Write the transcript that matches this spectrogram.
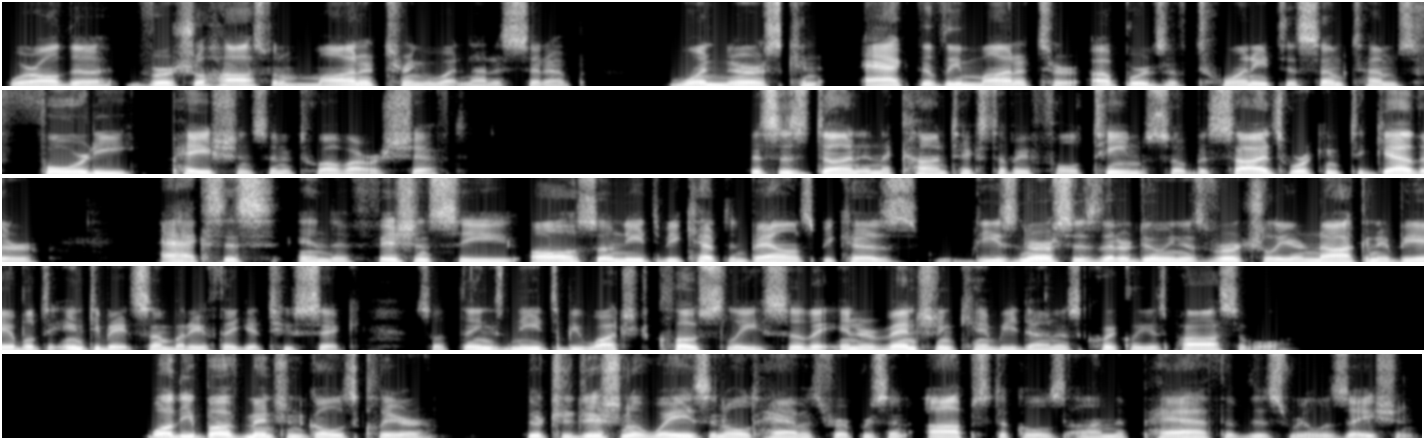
where all the virtual hospital monitoring and whatnot is set up, one nurse can actively monitor upwards of 20 to sometimes 40 patients in a 12 hour shift. This is done in the context of a full team. So, besides working together, access and efficiency also need to be kept in balance because these nurses that are doing this virtually are not going to be able to intubate somebody if they get too sick. So, things need to be watched closely so that intervention can be done as quickly as possible. While the above mentioned goal is clear, the traditional ways and old habits represent obstacles on the path of this realization.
